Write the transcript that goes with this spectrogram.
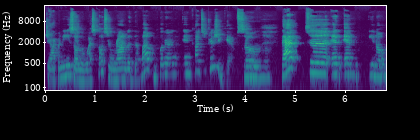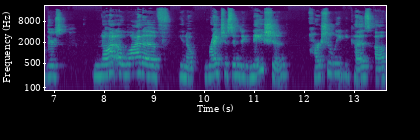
Japanese on the West Coast and rounded them up and put them in, in concentration camps. So mm-hmm. that, uh, and, and, you know, there's not a lot of, you know, righteous indignation, partially because of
